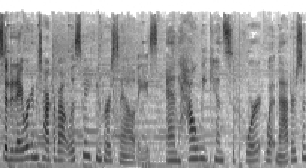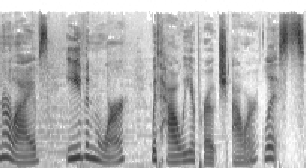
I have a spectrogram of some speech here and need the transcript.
So, today we're going to talk about list making personalities and how we can support what matters in our lives even more with how we approach our lists.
